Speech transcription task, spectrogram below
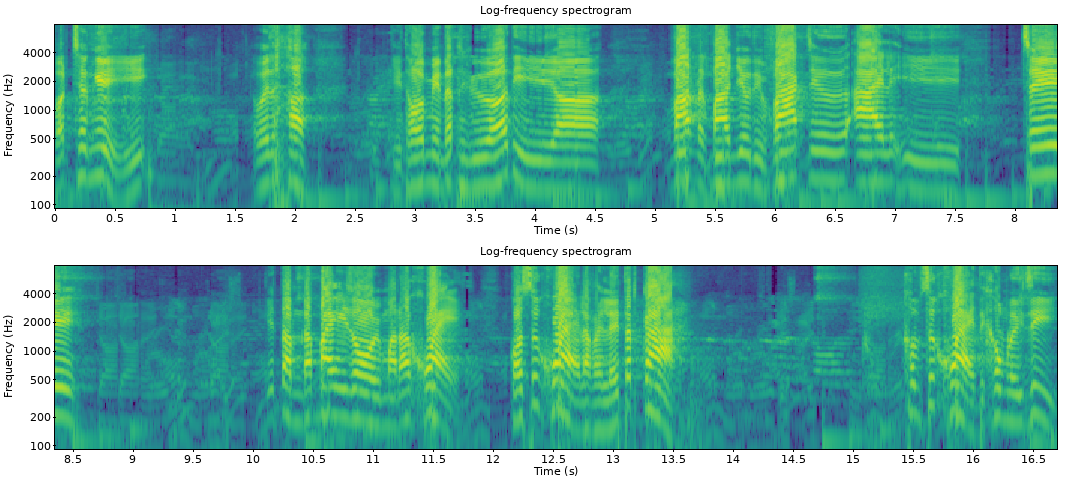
Vẫn chưa nghỉ. Bây giờ Thì thôi miền đất hứa thì uh, Vác được bao nhiêu thì vác chứ Ai lại chê. Cái tầm đã bay rồi mà đã khỏe. Có sức khỏe là phải lấy tất cả. Không sức khỏe thì không lấy gì.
